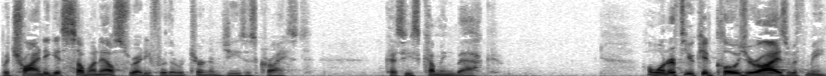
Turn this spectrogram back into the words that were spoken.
but trying to get someone else ready for the return of Jesus Christ because he's coming back. I wonder if you could close your eyes with me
